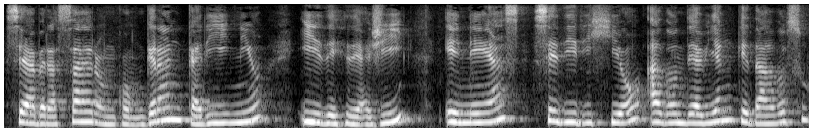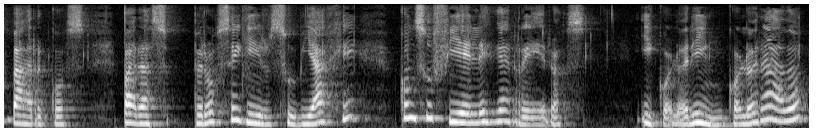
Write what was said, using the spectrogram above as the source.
Se abrazaron con gran cariño y desde allí Eneas se dirigió a donde habían quedado sus barcos para proseguir su viaje con sus fieles guerreros y colorín colorado,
